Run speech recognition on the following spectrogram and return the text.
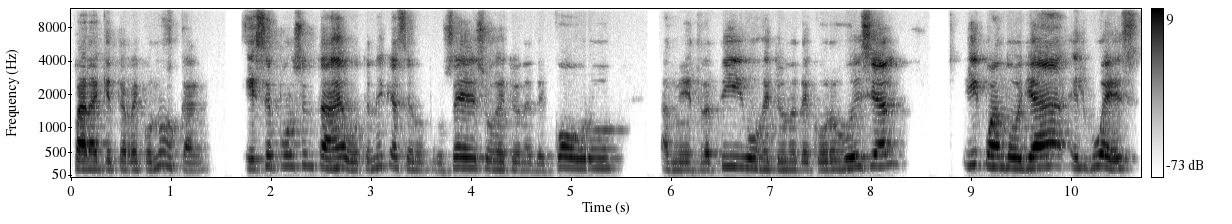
para que te reconozcan ese porcentaje, vos tenés que hacer un proceso, gestiones de cobro administrativo, gestiones de cobro judicial, y cuando ya el juez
